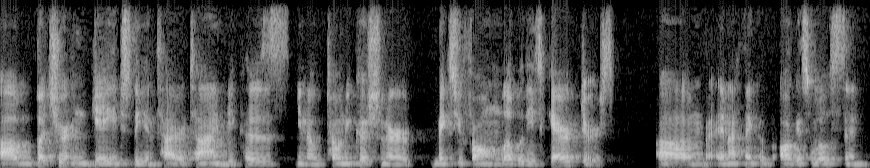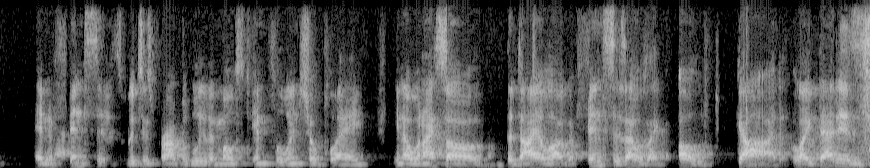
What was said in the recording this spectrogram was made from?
um, but you're engaged the entire time because you know Tony Kushner makes you fall in love with these characters. Um, and I think of August Wilson and yeah. Fences, which is probably the most influential play. You know, when I saw the dialogue of Fences, I was like, oh God, like that is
